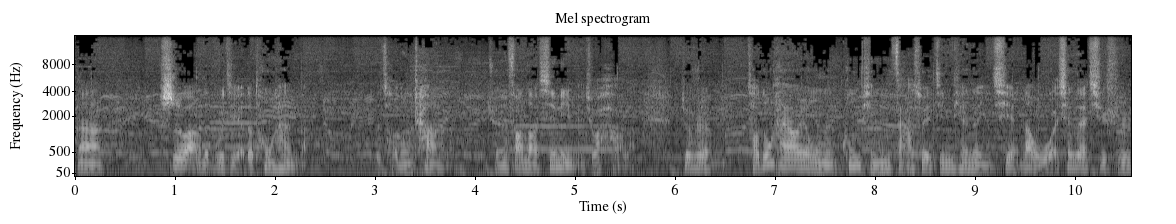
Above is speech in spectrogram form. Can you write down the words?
那失望的、不解的、痛恨的，就草东唱的，全放到心里面就好了。就是草东还要用空瓶砸碎今天的一切，那我现在其实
